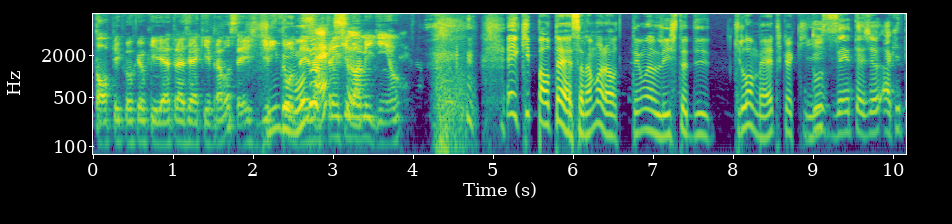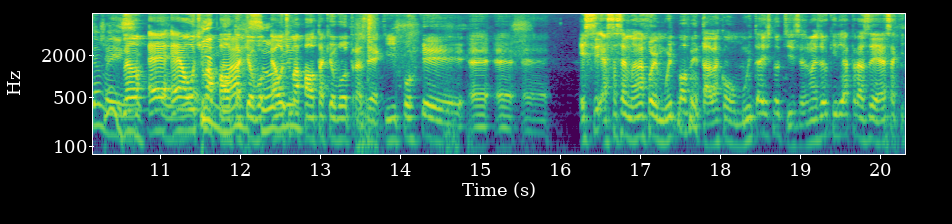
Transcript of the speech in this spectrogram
tópico que eu queria trazer aqui pra vocês. De Fim do mundo? na Sexo? frente do amiguinho. Ei, que pauta é essa, na moral? Tem uma lista de quilométrica aqui. 200 já- aqui também. Não, é, é a última Opinar pauta que eu vou, é a sobre- última pauta que eu vou trazer aqui porque é, é, é, esse, essa semana foi muito movimentada com muitas notícias, mas eu queria trazer essa aqui.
